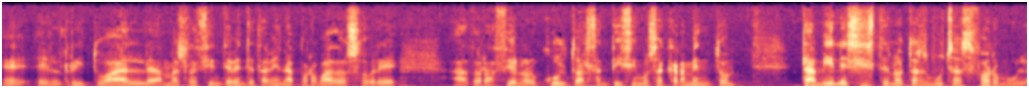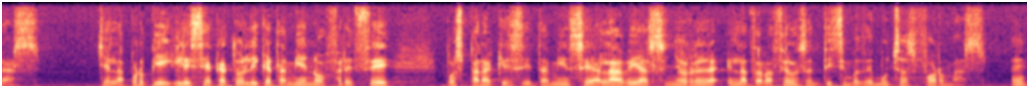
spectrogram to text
¿eh? el ritual más recientemente también aprobado sobre adoración o culto al Santísimo Sacramento, también existen otras muchas fórmulas que la propia Iglesia Católica también ofrece pues para que se, también se alabe al Señor en la, adoración al Santísimo de muchas formas. ¿eh?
